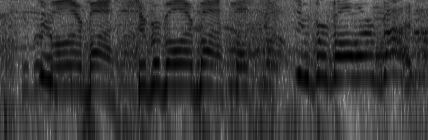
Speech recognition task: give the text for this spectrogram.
Super Bowl or bust. Super Bowl or bust. Let's go. Super Bowl or bust.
